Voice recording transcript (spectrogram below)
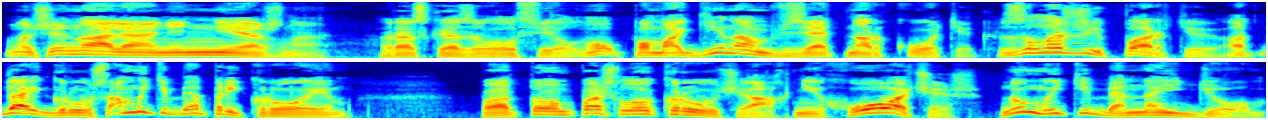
Начинали они нежно, — рассказывал Сил. «Ну, помоги нам взять наркотик. Заложи партию, отдай груз, а мы тебя прикроем». Потом пошло круче. «Ах, не хочешь? Ну, мы тебя найдем».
